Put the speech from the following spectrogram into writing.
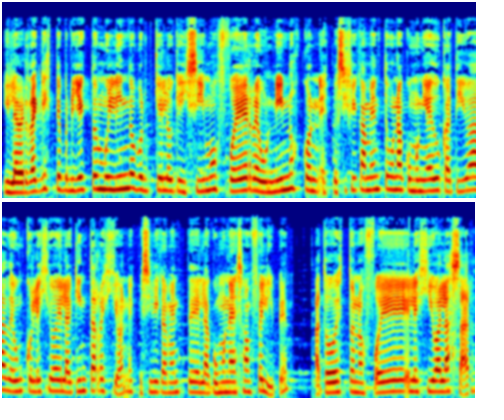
Y la verdad que este proyecto es muy lindo porque lo que hicimos fue reunirnos con específicamente una comunidad educativa de un colegio de la quinta región, específicamente de la comuna de San Felipe. A todo esto no fue elegido al azar.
